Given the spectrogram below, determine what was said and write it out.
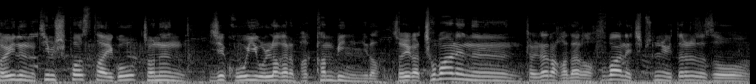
저희는 팀 슈퍼스타이고 저는 이제 고2 올라가는 박한빈입니다. 저희가 초반에는 잘 따라가다가 후반에 집중력이 떨어져서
